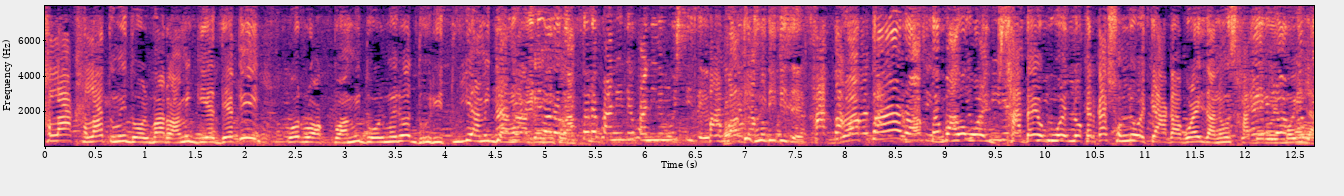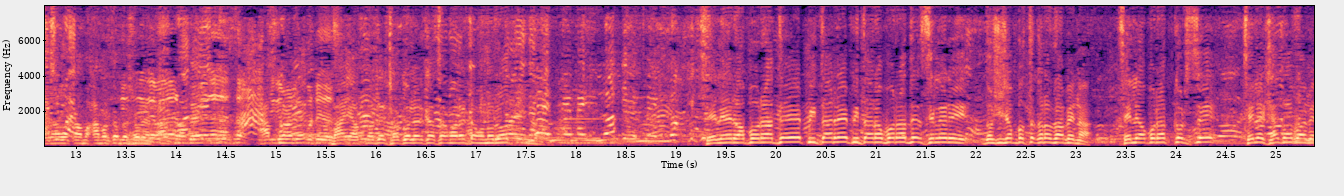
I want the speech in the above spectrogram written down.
খালা খালা তুমি দৌড় মারো আমি গিয়ে দেখি ওর রক্ত আমি দৌড় মেরে ধরি তুলি আমি ডাঙা। রক্ত রক্ত ওই সাদে ওই লোকের কাছে শুনলে ওইটা আগা গোড়াই জানে ওই সাদের ওই মহিলা। আমার কথা শোনেন আপনাদের আপনাদের ভাই আপনাদের সকলের কাছে আমার একটা অনুরোধ। ছেলের অপরাধে পিতারে পিতার অপরাধে ছেলেরে দোষী সাব্যস্ত করা যাবে না। ছেলে অপরাধ করছে ছেলে সাজা পাবে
